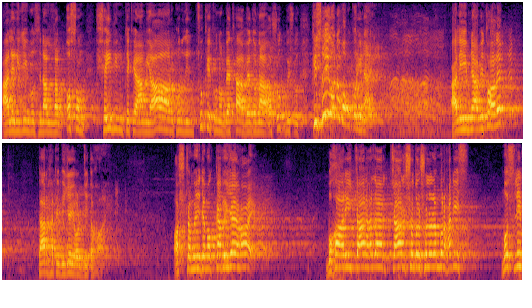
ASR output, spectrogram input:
আলী নিজেই বলছেন, আল্লাহর কসম, সেই দিন থেকে আমি আর কোনোদিন চোখে কোনো ব্যথা, বেদনা অসুখ বিসুখ কিছুই অনুভব করি নাই। আলী ইবনে আবি তালেব তার হাতে বিজয় অর্জিত হয়। অষ্টমীতে মক্কা বিজয় হয়। বুখারি চার হাজার চারশত ষোলো নম্বর হাদিস, মুসলিম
